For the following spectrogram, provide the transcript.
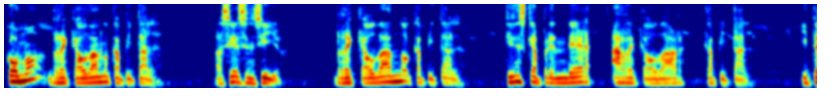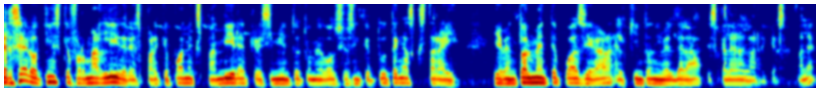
¿Cómo? Recaudando capital. Así de sencillo. Recaudando capital. Tienes que aprender a recaudar capital. Y tercero, tienes que formar líderes para que puedan expandir el crecimiento de tu negocio sin que tú tengas que estar ahí y eventualmente puedas llegar al quinto nivel de la escalera de la riqueza, ¿vale?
